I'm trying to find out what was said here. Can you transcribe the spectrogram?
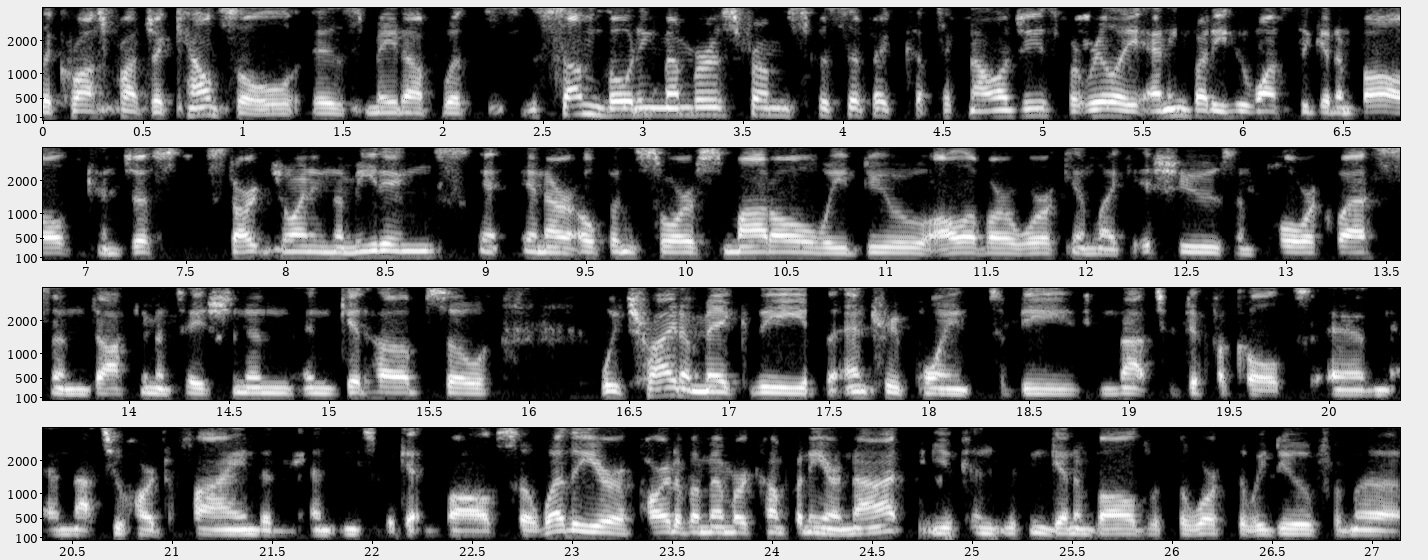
the Cross Project Council is made up with some voting members from specific technologies, but really anybody who wants to get involved can just start joining the meetings. In our open source model, we do all of our work in like issues and pull requests and documentation in, in GitHub. So we try to make the, the entry point to be not too difficult and, and not too hard to find and, and easy to get involved. So whether you're a part of a member company or not, you can you can get involved with the work that we do from a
